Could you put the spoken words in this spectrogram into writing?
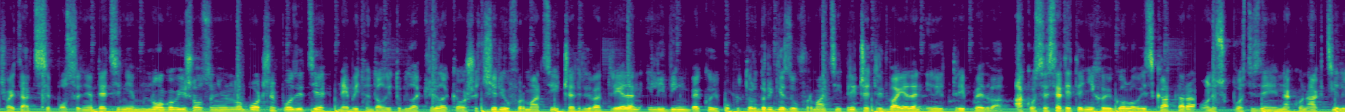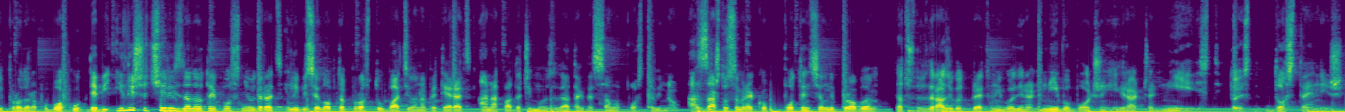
Švajcarci se poslednje decenije mnogo više oslanjaju na bočne pozicije, nebitno da li to bila krila kao Šačiri u formaciji 4-2-3-1 ili wingbackovi poput Rodrigueza u formaciji 3-4-2-1 ili 3-5-2. Ako se setite njihovi golova iz Katara, oni su postizani nakon akcije ili prodora po boku, gde bi ili Šačiri zadao taj poslednji udarac ili bi se lopta prosto ubacila na peterac, a napadač imao zadatak da samo postavi nogu. A zašto sam rekao potencijalni problem? Zato što za razliku od prethodnih godina nivo bočnih igrača nije isti, to jest dosta je niži.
